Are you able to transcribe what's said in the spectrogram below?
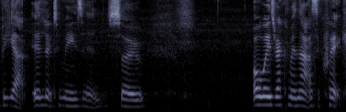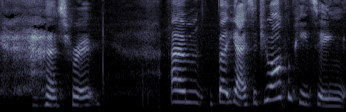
but yeah, it looked amazing. So always recommend that as a quick trick. Um, but yes, if you are competing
